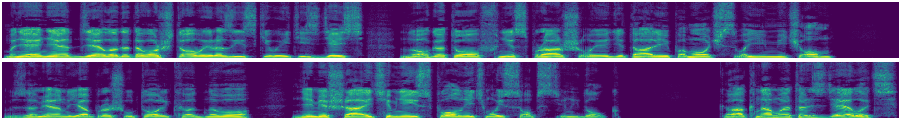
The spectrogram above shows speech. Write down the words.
Мне нет дела до того, что вы разыскиваете здесь, но готов, не спрашивая деталей, помочь своим мечом. Взамен я прошу только одного — не мешайте мне исполнить мой собственный долг. Как нам это сделать?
